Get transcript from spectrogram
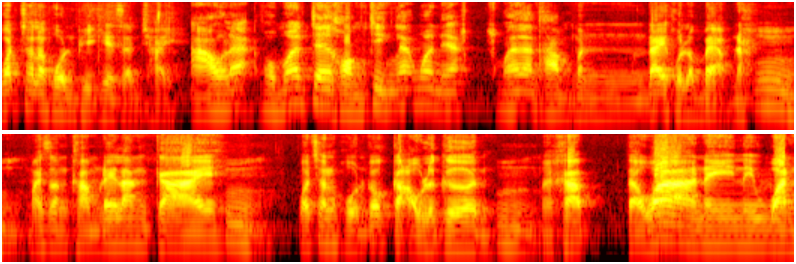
วัชรพลพีเคแสนชัย เอาละผมว่าเจอของจริงแล้ววันเนี้ยมาละคำมันได้คนละแบบนะ อืม ไม้สังคำได้ร่างกาย อืม วัชรพลก็เก่าเหลือเกินอืม นะครับ แต่ว่าในในวัน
